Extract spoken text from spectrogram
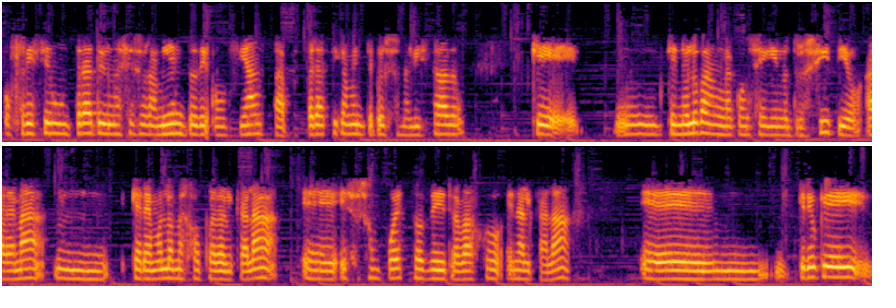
ofrece un trato y un asesoramiento de confianza prácticamente personalizado que, mm, que no lo van a conseguir en otro sitio. Además, mm, queremos lo mejor para Alcalá eh, esos son puestos de trabajo en Alcalá. Eh, creo que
